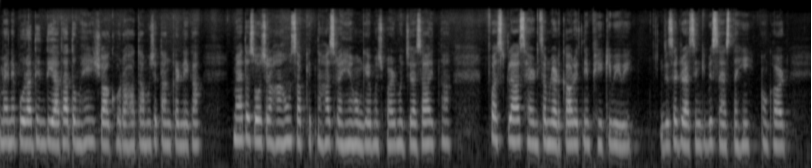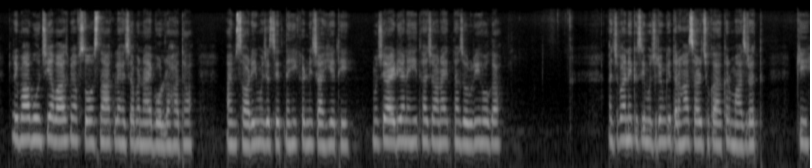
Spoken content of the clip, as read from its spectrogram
मैंने पूरा दिन दिया था, तुम्हें शौक हो रहा था मुझे तंग करने का। मैं तो सोच रहा हूँ सब कितना हंस रहे होंगे मुझ पर, मुझ जैसा इतना फ़र्स्ट क्लास हैंडसम लड़का और इतनी फीकी बीवी, जिसे ड्रेसिंग की भी सेंस नहीं। ओ गॉड रिमाब ऊँची आवाज़ में अफसोसनाक लहजा बनाए बोल रहा था। आई एम सॉरी मुझे जिद नहीं करनी चाहिए थी। मुझे आइडिया नहीं था जाना इतना ज़रूरी होगा। अजवा ने किसी मुजरिम की तरह सर झुकाकर माजरत की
